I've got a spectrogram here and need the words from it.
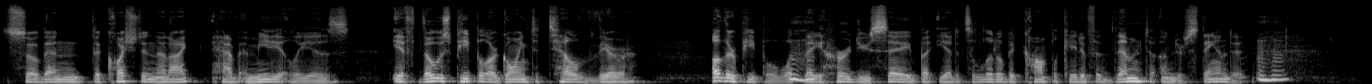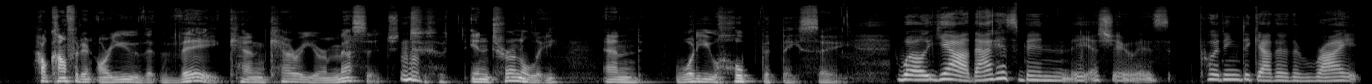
So then, the question that I have immediately is if those people are going to tell their other people what mm-hmm. they heard you say, but yet it's a little bit complicated for them to understand it. Mm-hmm. How confident are you that they can carry your message mm-hmm. to, internally, and what do you hope that they say? Well, yeah, that has been the issue is putting together the right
